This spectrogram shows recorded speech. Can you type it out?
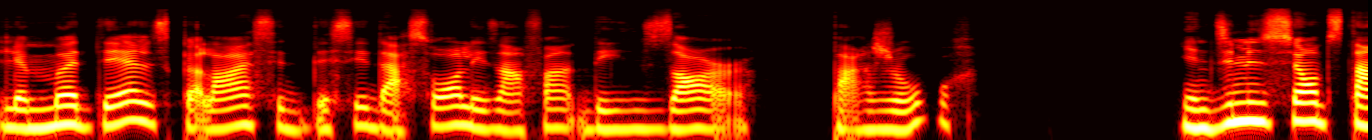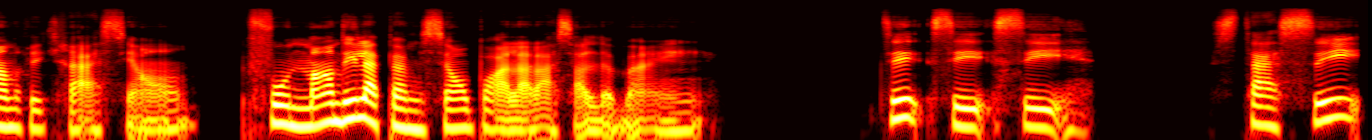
le modèle scolaire, c'est d'essayer d'asseoir les enfants des heures par jour. Il y a une diminution du temps de récréation. Il faut demander la permission pour aller à la salle de bain. Tu sais, c'est assez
